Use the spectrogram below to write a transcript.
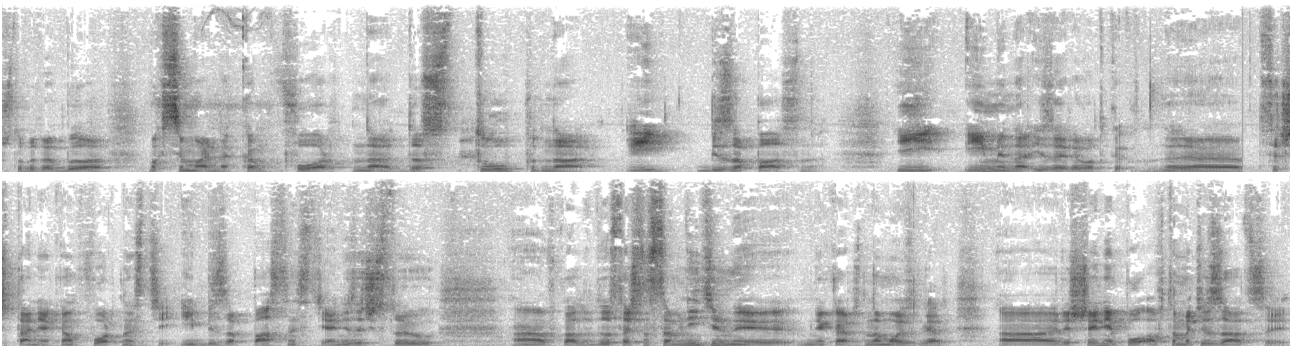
чтобы это было максимально комфортно, доступно и безопасно. И именно из-за этого вот, э, сочетания комфортности и безопасности они зачастую вкладывают достаточно сомнительные, мне кажется, на мой взгляд, э, решения по автоматизации.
